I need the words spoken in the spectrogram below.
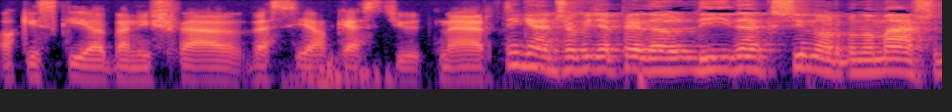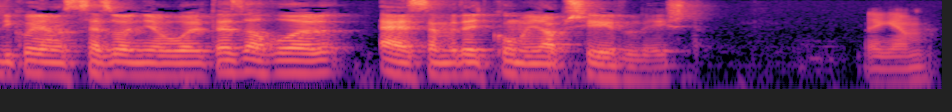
aki skillben is felveszi a kesztyűt, mert... Igen, csak ugye például Lee-nek Sinorban a második olyan szezonja volt ez, ahol elszenved egy komolyabb sérülést. Igen.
